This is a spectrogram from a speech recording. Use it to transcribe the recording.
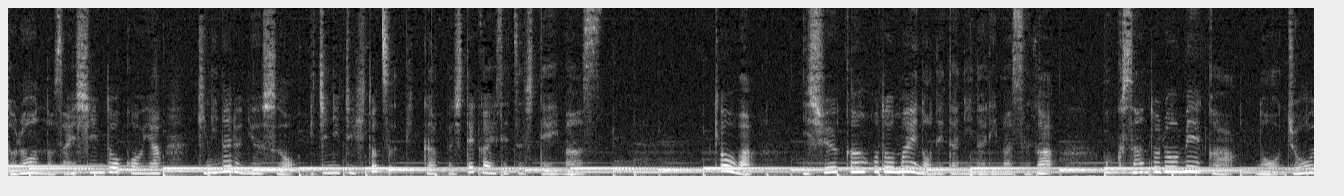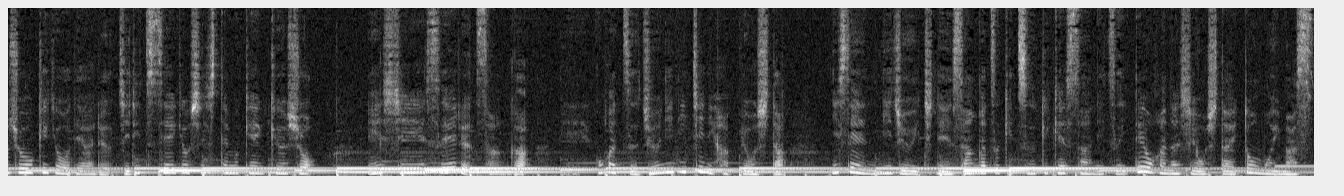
ドローンの最新動向や気になるニュースを1日1つピックアップして解説しています。今日は2週間ほど前のネタになりますが国産ドローメーカーの上場企業である自律制御システム研究所 ACSL さんが5月12日に発表した2021年3月期通期決算についてお話をしたいと思います。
